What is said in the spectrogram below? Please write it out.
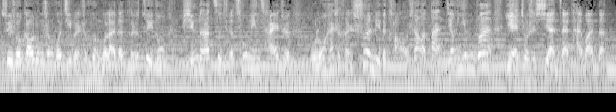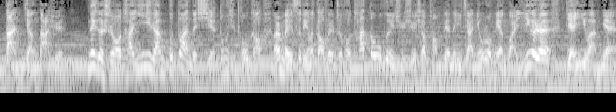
虽说高中生活基本是混过来的，可是最终凭着他自己的聪明才智，古龙还是很顺利的考上了淡江英专，也就是现在台湾的淡江大学。那个时候，他依然不断的写东西投稿，而每次领了稿费之后，他都会去学校旁边的一家牛肉面馆，一个人点一碗面，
